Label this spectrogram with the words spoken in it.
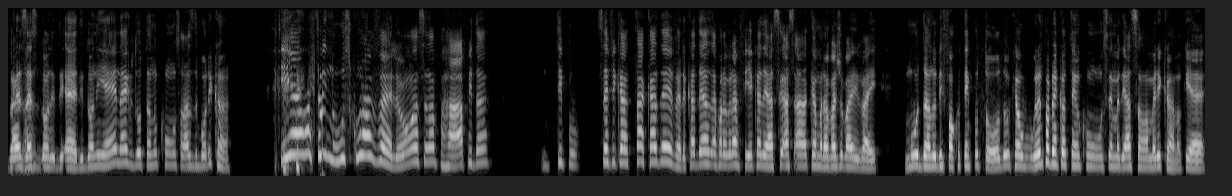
do exército de, é, de Donnie né? Lutando com os soldados de Borican. E é uma cena minúscula, velho. É uma cena rápida. Tipo, você fica, tá, cadê, velho? Cadê a coreografia? Cadê a, a, a câmera vai, vai, vai mudando de foco o tempo todo, que é o grande problema que eu tenho com o cinema de ação americano, que é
